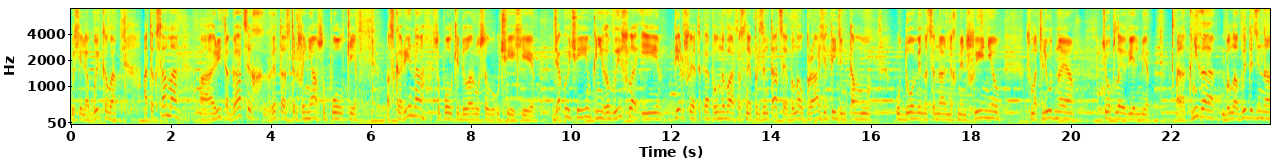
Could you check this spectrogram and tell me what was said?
василя быкова. А таксама ріта гацых гэта старшыня суполкі аскарына суполкі беларусаў у чехії Дзякуючы ім кніга выйшла і першая такая паўнавартасная прэзентацыя была ў празе тыдзень таму. У доме нацыянальных мяншыняў шматлюдная цёплая вельмі. Кніга была выдадзена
